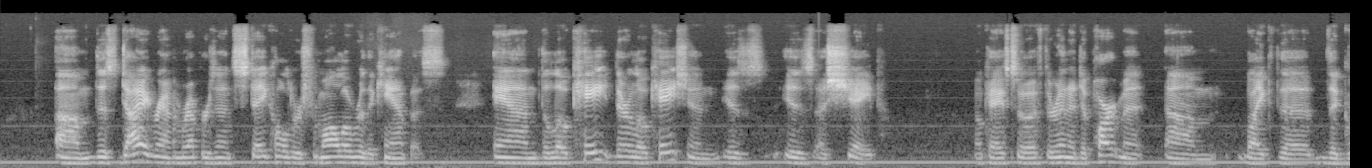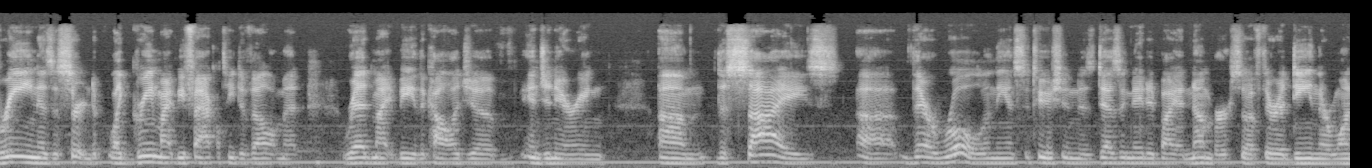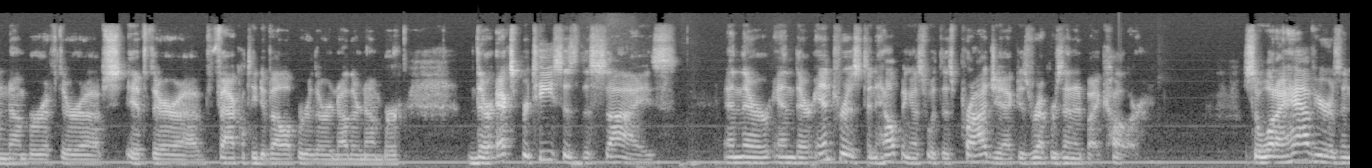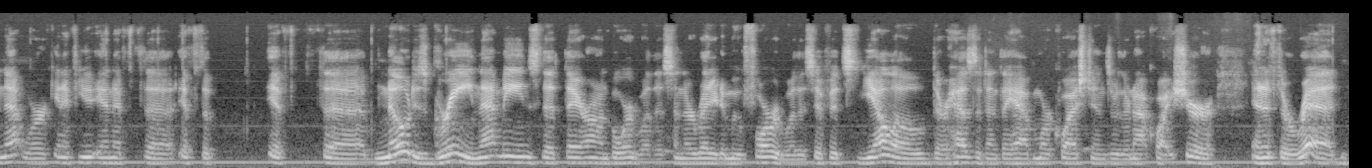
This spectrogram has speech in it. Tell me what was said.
um, this diagram represents stakeholders from all over the campus, and the locate their location is is a shape. Okay, so if they're in a department, um, like the the green is a certain like green might be faculty development red might be the college of engineering um, the size uh, their role in the institution is designated by a number. So if they're a dean, they're one number. If they're a, if they're a faculty developer, they're another number. Their expertise is the size, and their and their interest in helping us with this project is represented by color. So what I have here is a network, and if you and if the if the if the node is green, that means that they're on board with us and they're ready to move forward with us. If it's yellow, they're hesitant, they have more questions, or they're not quite sure. And if they're red,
